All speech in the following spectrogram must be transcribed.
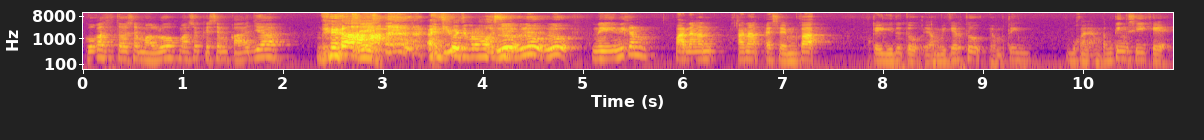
gua kasih tahu sama lu masuk ke SMK aja. anjing promosi lu lu lu nih ini kan pandangan anak SMK kayak gitu tuh yang mikir tuh yang penting bukan yang penting sih kayak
